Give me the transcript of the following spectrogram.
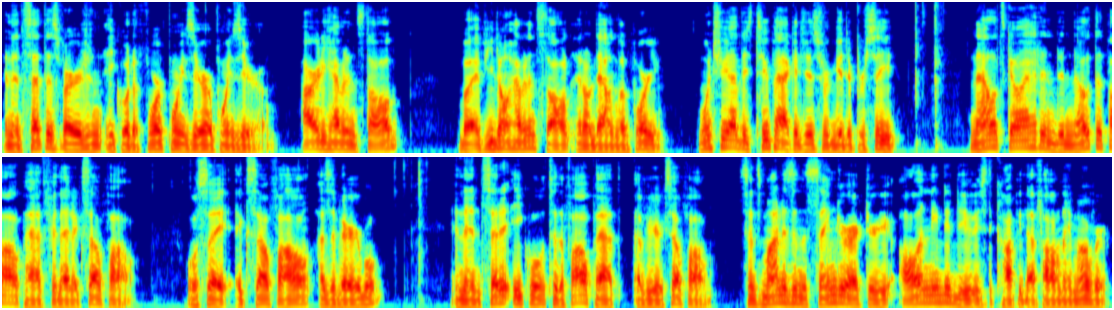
and then set this version equal to 4.0.0. I already have it installed, but if you don't have it installed, it'll download for you. Once you have these two packages, we're good to proceed. Now let's go ahead and denote the file path for that Excel file. We'll say Excel file as a variable, and then set it equal to the file path of your Excel file. Since mine is in the same directory, all I need to do is to copy that file name over.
